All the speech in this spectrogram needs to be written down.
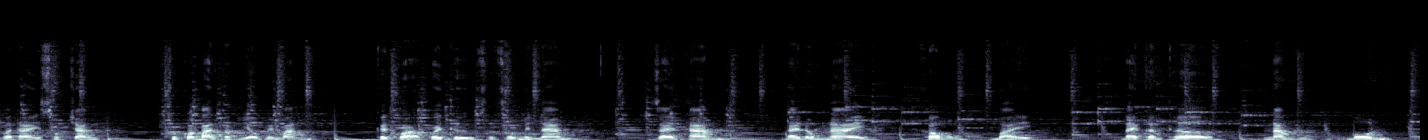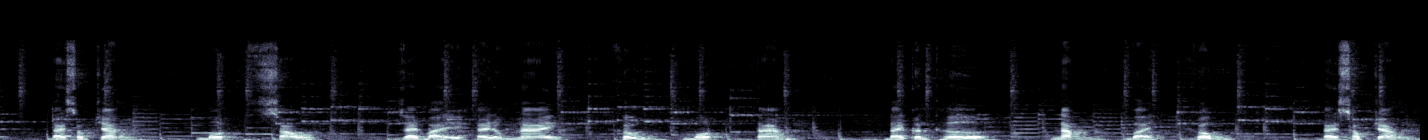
và đài Sóc Trăng. Chúc các bạn gặp nhiều may mắn. Kết quả quay thử sổ số miền Nam giải 8, đài Đồng Nai 07, đài Cần Thơ 54, đài Sóc Trăng 16, giải 7, đài Đồng Nai 018, đài Cần Thơ 570, đài Sóc Trăng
